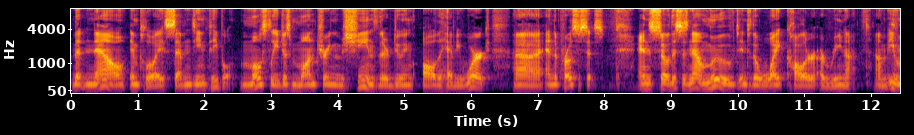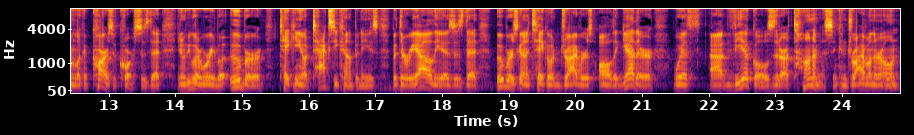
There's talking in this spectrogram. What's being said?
that now employ seventeen people, mostly just monitoring the machines that are doing all the heavy work uh, and the processes. And so this has now moved into the white collar arena. Um, even look at cars, of course, is that you know people are worried about Uber taking out taxi companies, but the reality is is that Uber is going to take out drivers altogether with uh, vehicles that are autonomous and can drive on their own,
